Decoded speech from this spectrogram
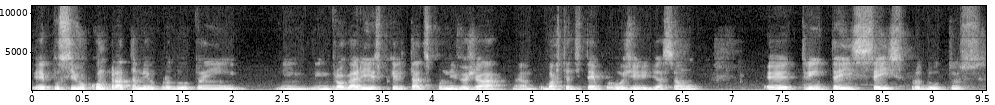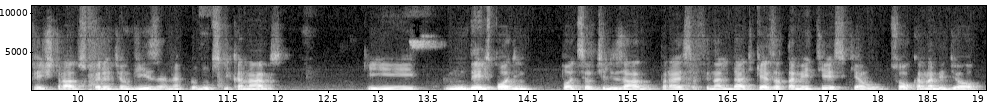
é possível comprar também o produto em em, em drogarias, porque ele está disponível já né, há bastante tempo. Hoje já são é, 36 produtos registrados perante a Anvisa, né, produtos de cannabis, que um deles pode, pode ser utilizado para essa finalidade, que é exatamente esse, que é o, só o canabidiol,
